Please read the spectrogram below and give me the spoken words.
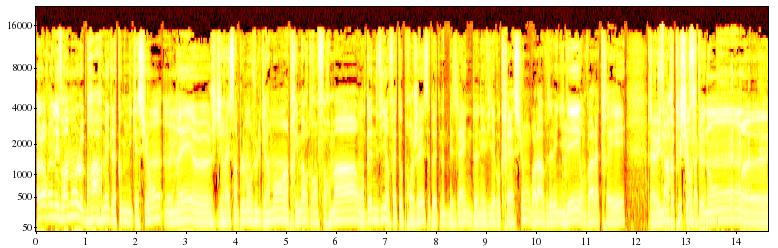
Alors, on est vraiment le bras armé de la communication. On est, euh, je dirais simplement vulgairement, imprimeur grand format. On donne vie en fait au projet. Ça doit être notre baseline. Donner vie à vos créations. Voilà, vous avez une Mm. idée, on va la créer. Euh, une un marque qui change ça, de nom, euh,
